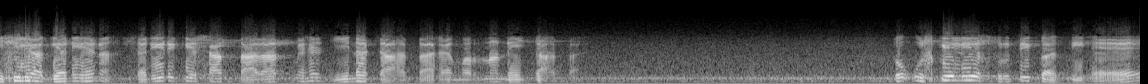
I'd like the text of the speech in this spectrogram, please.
इसीलिए अज्ञानी है ना, शरीर के साथ तादाद में है, जीना चाहता है, मरना नहीं चाहता है। तो उसके लिए श्रुति कहती है,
